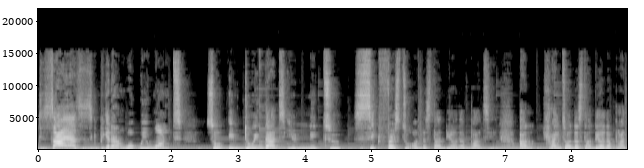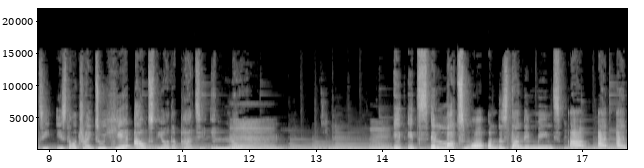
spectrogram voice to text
desires, it's bigger than what we want. So in doing that, you need to seek first to understand the other party. And trying to understand the other party is not trying to hear out the other party alone. Mm. Mm. It, it's a lot more. Understanding means I, I, I,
